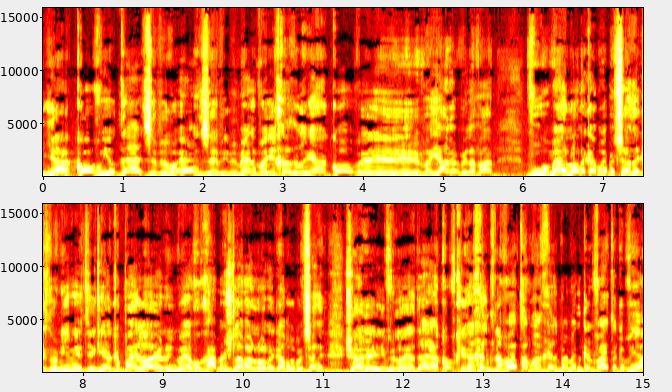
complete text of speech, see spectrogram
יעקב יודע את זה ורואה את זה, וממילא וייחר ליעקב וירא ולבן. והוא אומר לא לגמרי בצדק, תוני ואת יגיע כפיי ראה אלוהים ויכו חמש, למה לא לגמרי בצדק? שהרי ולא ידע יעקב כי רחל גנבתם, רחל באמת גנבה את הגביע.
